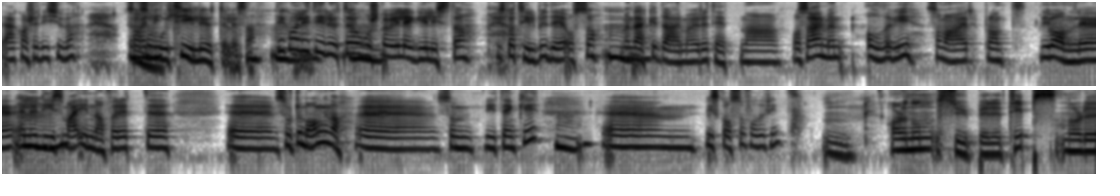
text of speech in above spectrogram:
det er kanskje de 20. Du Sånn er litt tidlig ute, liksom. de kan være litt tidlig ute, og hvor skal vi legge i lista? Vi skal tilby det også, men det er ikke der majoriteten av oss er. Men alle vi som er blant de vanlige, eller de som er innafor et eh, sortiment, da, uh, som vi tenker, uh, vi skal også få det fint. Har du noen supertips du,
